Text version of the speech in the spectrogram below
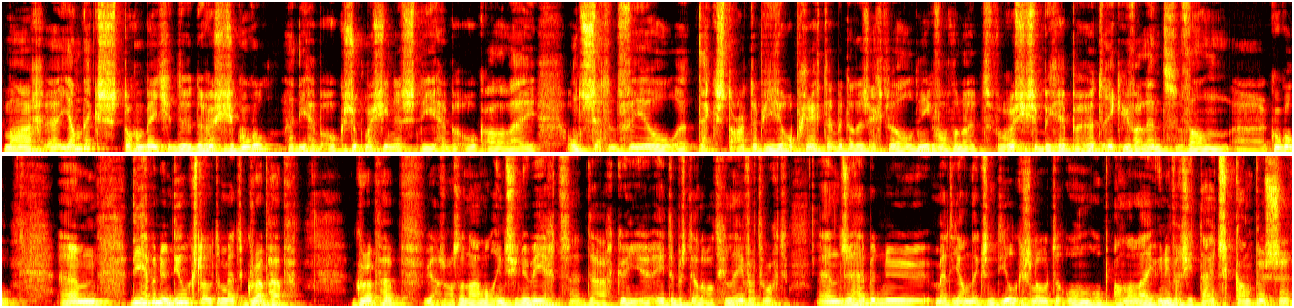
maar uh, Yandex, toch een beetje de, de Russische Google. Hè, die hebben ook zoekmachines. Die hebben ook allerlei ontzettend veel tech-startups die ze opgericht hebben. Dat is echt wel in ieder geval vanuit voor Russische begrippen het equivalent van Google. Um, die hebben nu een deal gesloten met Grubhub. Grubhub, ja, zoals de naam al insinueert, daar kun je eten bestellen wat geleverd wordt. En ze hebben nu met Yandex een deal gesloten om op allerlei universiteitscampussen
